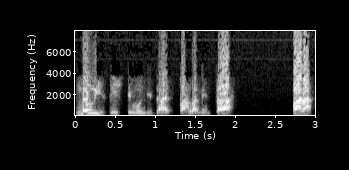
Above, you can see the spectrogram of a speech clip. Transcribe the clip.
não existe imunidade parlamentar para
